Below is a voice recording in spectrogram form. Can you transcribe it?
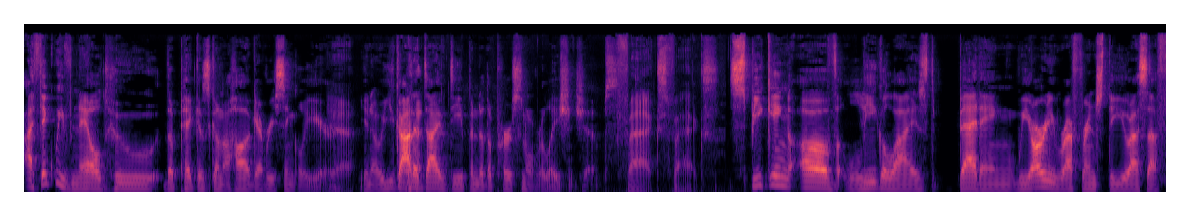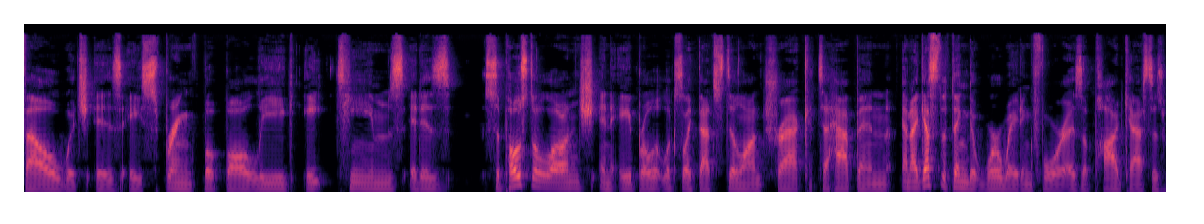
I think we've nailed who the pick is going to hug every single year. Yeah. You know, you got to dive deep into the personal relationships. Facts, facts. Speaking of legalized betting, we already referenced the USFL, which is a spring football league, 8 teams. It is supposed to launch in April. It looks like that's still on track to happen. And I guess the thing that we're waiting for as a podcast is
